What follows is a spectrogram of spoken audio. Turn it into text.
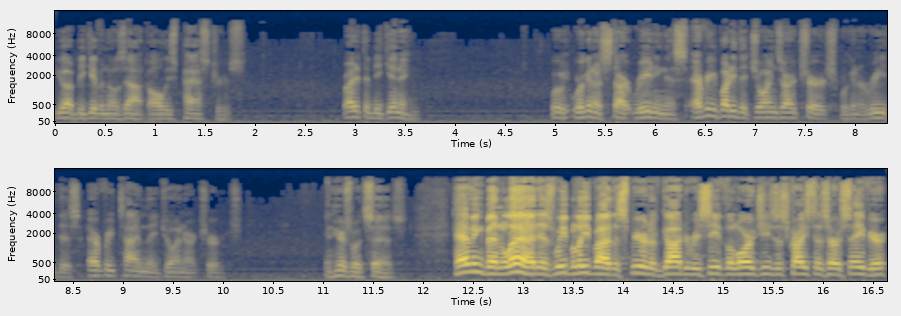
You ought to be giving those out to all these pastors. Right at the beginning. We're, going to start reading this. Everybody that joins our church, we're going to read this every time they join our church. And here's what it says Having been led, as we believe by the Spirit of God, to receive the Lord Jesus Christ as our Savior,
